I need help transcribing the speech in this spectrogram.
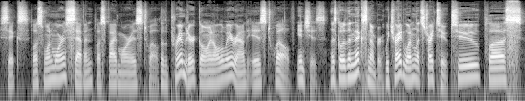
6, plus 1 more is 7, plus 5 more is 12. So the perimeter going all the way around is 12 inches. Let's go to the next number. We tried 1, let's try 2. 2 plus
